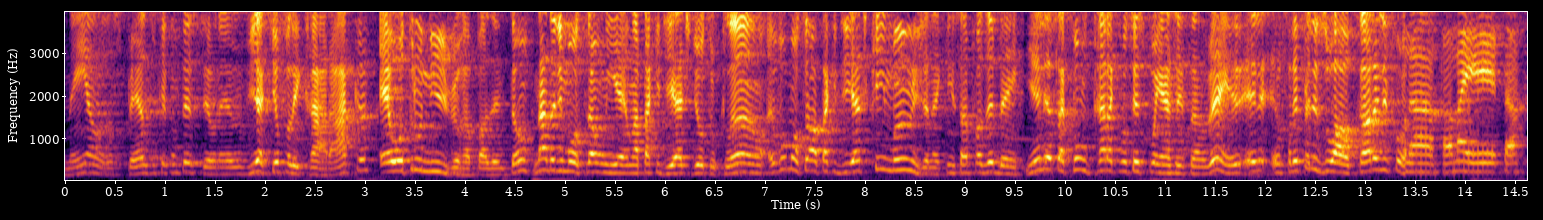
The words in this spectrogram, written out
nem aos pés do que aconteceu, né? Eu vi aqui eu falei, caraca, é outro nível, rapaziada. Então, nada de mostrar um, um ataque de Yeti de outro clã. Eu vou mostrar o ataque de Yeti quem manja, né? Quem sabe fazer bem. E ele atacou um cara que vocês conhecem também. Ele, ele- eu falei pra ele zoar o cara, ele falou, Não, calma aí, tá?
